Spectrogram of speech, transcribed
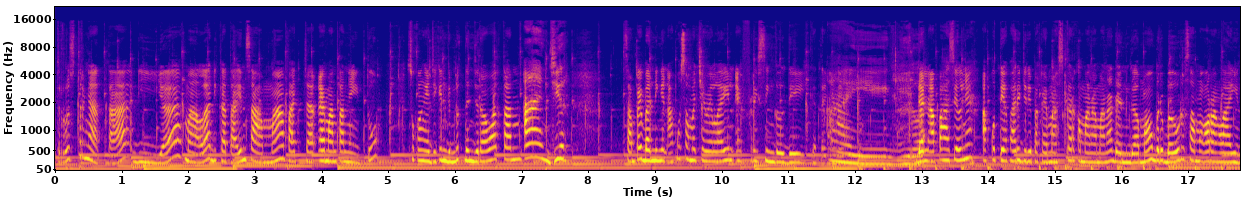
Terus ternyata dia malah dikatain sama pacar eh mantannya itu suka ngejekin gendut dan jerawatan Anjir. sampai bandingin aku sama cewek lain every single day katanya. Ay, gila. Dan apa hasilnya? Aku tiap hari jadi pakai masker ke mana-mana dan gak mau berbaur sama orang lain.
